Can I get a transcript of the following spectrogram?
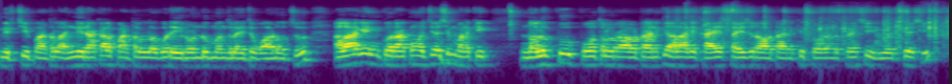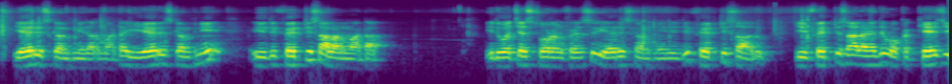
మిర్చి పంటలు అన్ని రకాల పంటల్లో కూడా ఈ రెండు మందులు అయితే వాడవచ్చు అలాగే ఇంకో రకం వచ్చేసి మనకి నలుపు పూతలు రావడానికి అలాగే కాయ సైజు రావడానికి చూడండి ఫ్రెండ్స్ ఇది వచ్చేసి ఏరిస్ కంపెనీది అనమాట ఈ ఏరిస్ కంపెనీ ఇది ఫెర్టిసాల్ అనమాట ఇది వచ్చేసి చూడండి ఫ్రెండ్స్ ఏరిస్ కంపెనీ ఇది ఫెర్టిసాల్ ఈ ఫెర్టిసాల్ అనేది ఒక కేజీ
